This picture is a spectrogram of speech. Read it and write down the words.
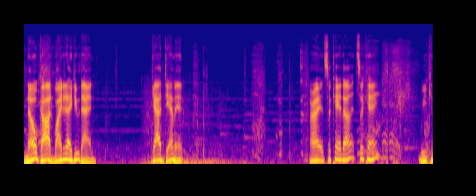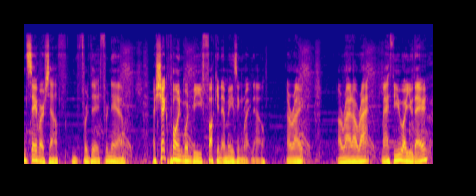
No, God, why did I do that? God damn it. Alright, it's okay though. It's okay. We can save ourselves for the for now. A checkpoint would be fucking amazing right now. Alright? Alright, alright. Matthew, are you there?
